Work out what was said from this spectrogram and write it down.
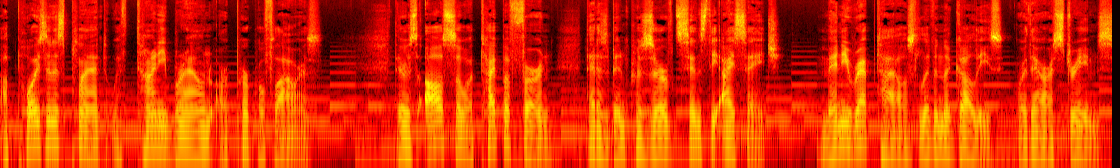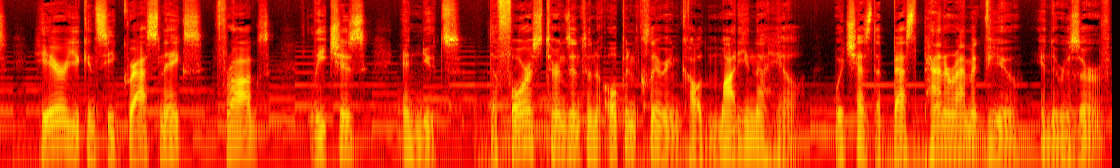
a poisonous plant with tiny brown or purple flowers. There is also a type of fern that has been preserved since the Ice Age. Many reptiles live in the gullies where there are streams. Here you can see grass snakes, frogs, leeches, and newts. The forest turns into an open clearing called Marina Hill, which has the best panoramic view in the reserve.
